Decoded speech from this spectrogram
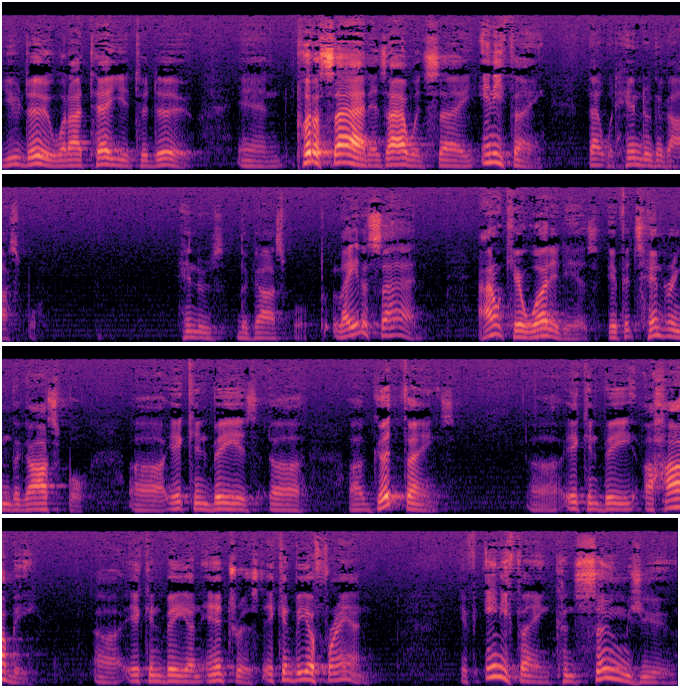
You do what I tell you to do. And put aside, as I would say, anything that would hinder the gospel. Hinders the gospel. Lay it aside. I don't care what it is. If it's hindering the gospel, uh, it can be uh, uh, good things. Uh, it can be a hobby. Uh, it can be an interest. It can be a friend. If anything consumes you,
